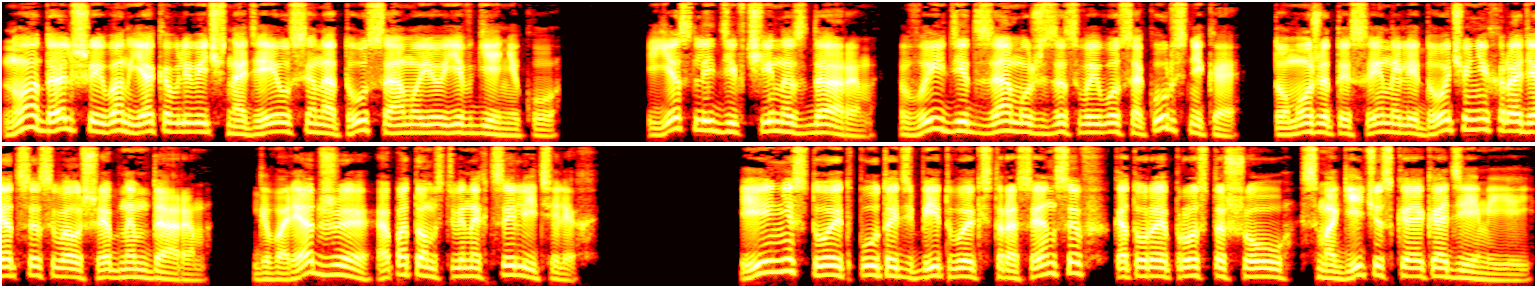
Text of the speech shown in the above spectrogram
Ну а дальше Иван Яковлевич надеялся на ту самую Евгенику. Если девчина с даром выйдет замуж за своего сокурсника, то, может, и сын или дочь у них родятся с волшебным даром. Говорят же о потомственных целителях. И не стоит путать битву экстрасенсов, которая просто шоу, с магической академией.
